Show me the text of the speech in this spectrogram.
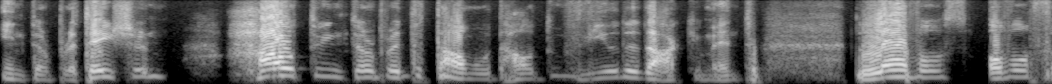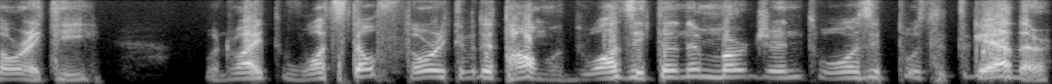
Interpretation, how to interpret the Talmud, how to view the document, levels of authority, right? What's the authority of the Talmud? Was it an emergent? Was it put together?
